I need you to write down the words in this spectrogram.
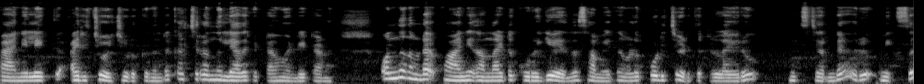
പാനിലേക്ക് അരിച്ചൊഴിച്ചു കൊടുക്കുന്നുണ്ട്. കച്ചറൊന്നും ഇല്ലാതെ കിട്ടാൻ വേണ്ടിയിട്ടാണ്. ഒന്ന് നമ്മുടെ പാനി നന്നായിട്ട് കുറുകി വരുന്ന സമയത്ത് നമ്മൾ പൊടിച്ചെടുത്തിട്ടുള്ള ഒരു മിക്സ്ചറിന്റെ ഒരു മിക്സ്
